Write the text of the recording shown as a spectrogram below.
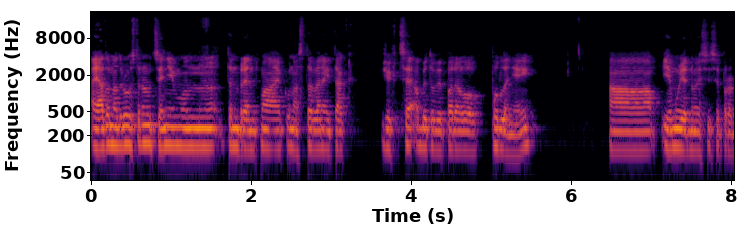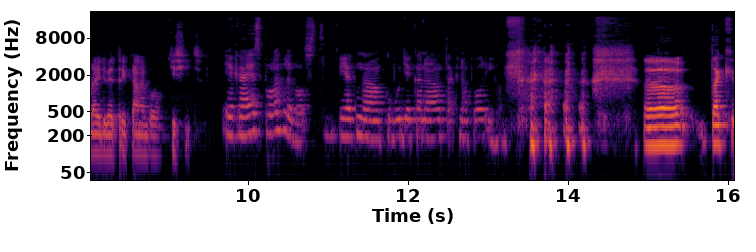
A já to na druhou stranu cením, on ten brand má jako nastavený tak, že chce, aby to vypadalo podle něj a je mu jedno, jestli se prodají dvě trika nebo tisíc. Jaká je spolehlivost, jak na Kubu Děkana, tak na Polího? Uh, tak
